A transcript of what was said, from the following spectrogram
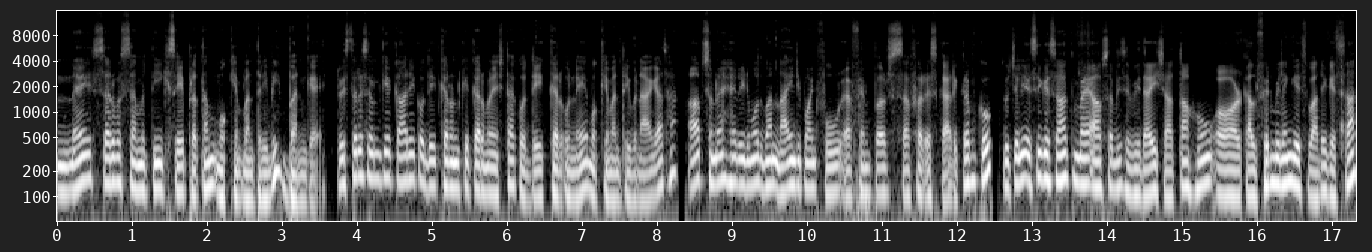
नए सर्वसम्मति से प्रथम मुख्यमंत्री भी बन गए। तो इस तरह से उनके कार्य को देखकर, उनके कर्मनिष्ठा को देखकर उन्हें मुख्यमंत्री बनाया गया था। आप सुन हैं रेडियो मधुबन 90.4 एफएम पर सफ़र इस कार्यक्रम को। तो चलिए इसी के साथ मैं आप सभी से विदाई चाहता हूँ और कल फिर मिलेंगे इस वादे के साथ।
